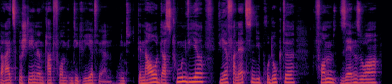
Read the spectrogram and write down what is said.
bereits bestehenden Plattformen integriert werden. Und genau das tun wir. Wir vernetzen die Produkte vom Sensor,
